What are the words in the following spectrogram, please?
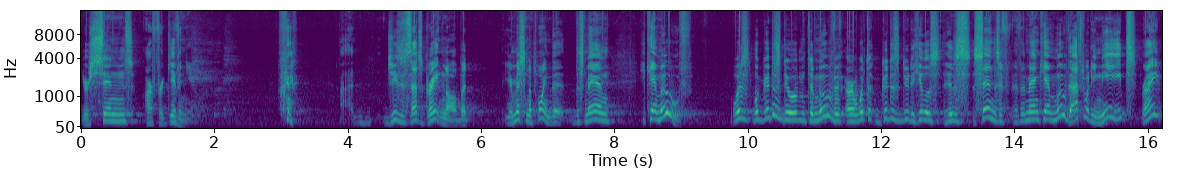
your sins are forgiven you. Jesus, that's great and all, but you're missing the point. This man, he can't move. What, is, what good does it do him to move, or what good does it do to heal his, his sins if, if the man can't move? That's what he needs, right?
